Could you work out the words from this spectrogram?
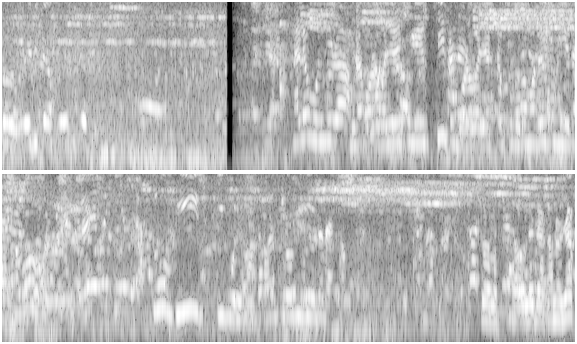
চলো এদিকে আসো এদিকে হ্যালো বন্ধুরা আমরা বড় বাজারে চলে এসেছি। তো বড় বাজারটা পুরো তোমাদের ঘুরিয়ে দেখাবো এত ভিড় কি বলব? তোমাদের পুরো ভিডিওটা দেখাবো। চলো তাহলে দেখানো যাক।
